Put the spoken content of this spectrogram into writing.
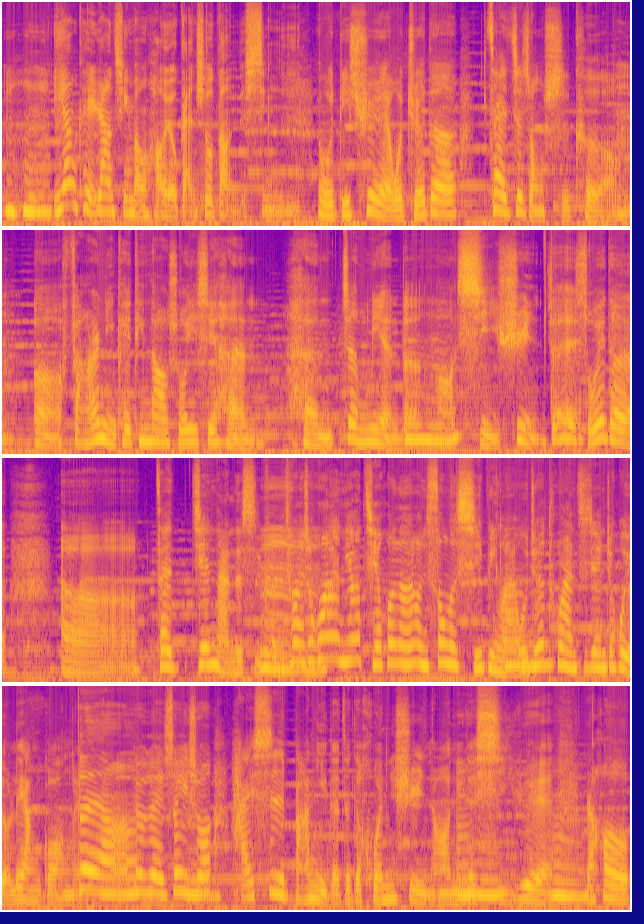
嗯嗯，一样可以让亲朋好友感受到你的心意。我的确，我觉得在这种时刻哦，嗯呃，反而你可以听到说一些很很正面的嗯啊、喜讯，就是对所谓的。呃，在艰难的时刻，你突然说嗯。哇，你要结婚了，然后你送了喜饼来，嗯。我觉得突然之间就会有亮光，哎，对啊，对不对？所以说嗯，还是把你的这个婚讯啊，你的嗯。喜悦，嗯。然后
